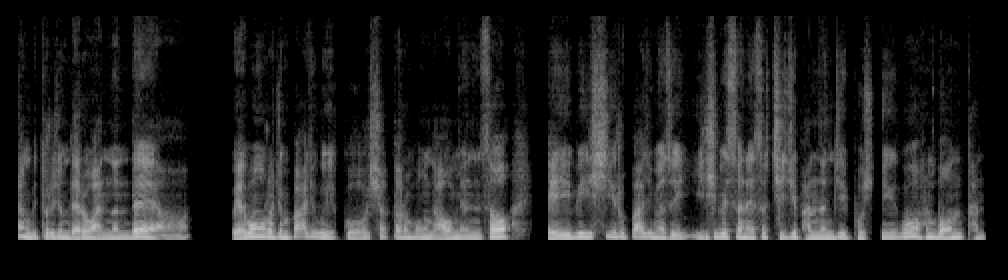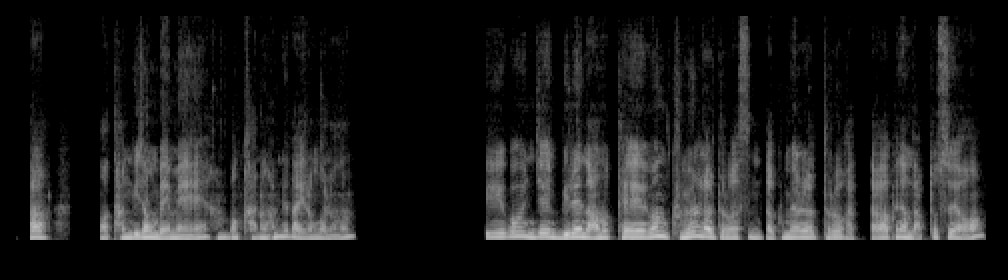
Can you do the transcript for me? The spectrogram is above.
시장 밑으로 좀 내려왔는데 어, 외봉으로 좀 빠지고 있고 쉬었다는 봉 나오면서 A, B, C로 빠지면서 21선에서 지지 받는지 보시고 한번 단타 어, 단기적 매매 한번 가능합니다. 이런 거는 그리고 이제 미래 나노텍은 금요일 날 들어갔습니다. 금요일 날 들어갔다가 그냥 놔뒀어요.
